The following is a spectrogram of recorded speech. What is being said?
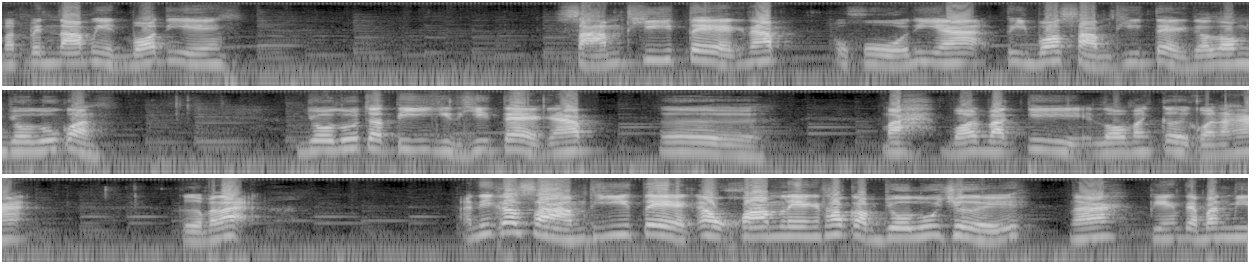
มันเป็นดาเมจบอสเอง 3 ทีแตกนะครับ โอ้โห นี่ฮะ ตีบอส 3 ทีแตกเดี๋ยวลองโยรุก่อน โยรุจะตีกี่ทีแตกนะครับ เออ มาบอสบักกี้โลมันเกิดก่อนนะฮะ เกิดมาละอันนี้ก็ 3 ทีแตกเอาความแรงเท่ากับโยรุเฉยนะ เพียงแต่มันมี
